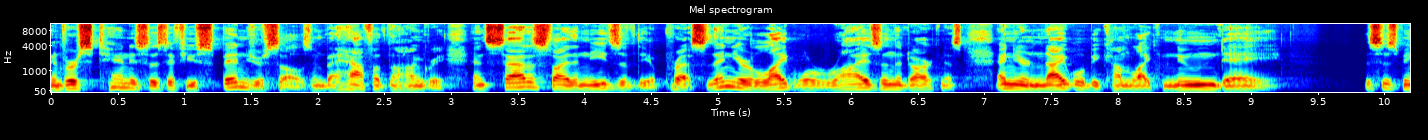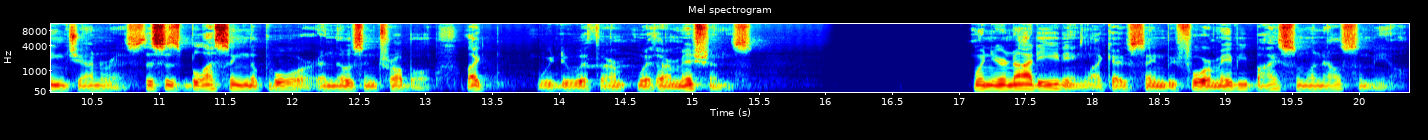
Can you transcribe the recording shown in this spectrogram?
In verse 10, he says, If you spend yourselves in behalf of the hungry and satisfy the needs of the oppressed, then your light will rise in the darkness and your night will become like noonday. This is being generous. This is blessing the poor and those in trouble, like we do with our, with our missions. When you're not eating, like I was saying before, maybe buy someone else a meal.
